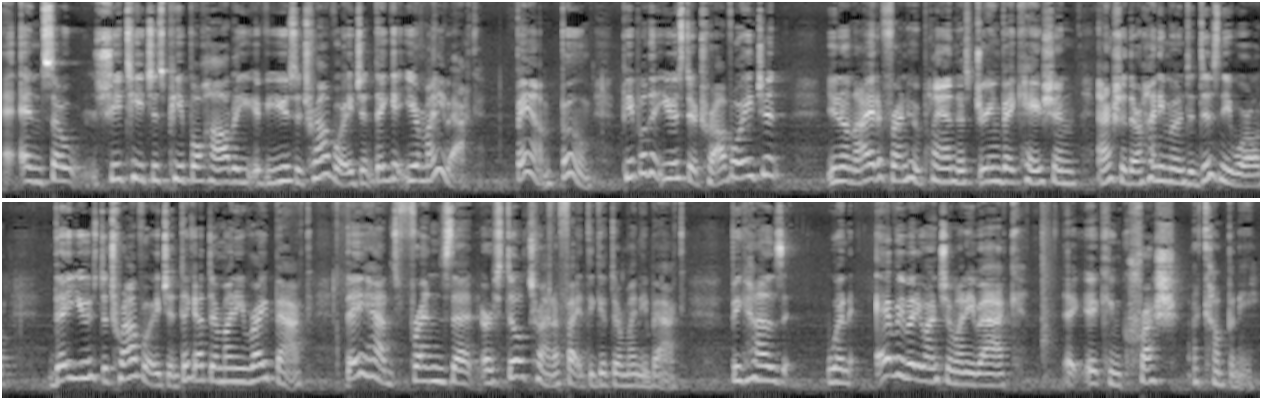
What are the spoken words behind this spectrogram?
And so she teaches people how to, if you use a travel agent, they get your money back. Bam, boom. People that use their travel agent, you know, and I had a friend who planned this dream vacation, actually their honeymoon to Disney World. They used a travel agent. They got their money right back. They had friends that are still trying to fight to get their money back because when everybody wants your money back, it, it can crush a company.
